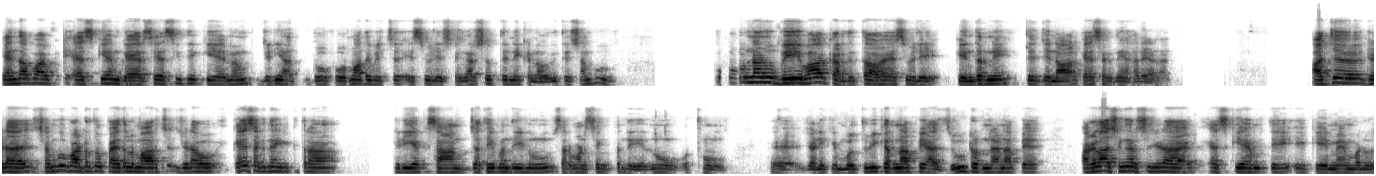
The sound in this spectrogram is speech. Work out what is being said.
ਕਹਿੰਦਾ ਭਾਵ ਕਿ ਐਸਕੇਐਮ ਗੈਰ ਸਿਆਸੀ ਤੇ ਕੇਐਮਐਮ ਜਿਹੜੀਆਂ ਦੋ ਫੋਰਮਾਂ ਦੇ ਵਿੱਚ ਇਸ ਵੇਲੇ ਸੰਘਰਸ਼ ਉੱਤੇ ਨੇ ਕਨੌਰੀ ਤੇ ਸ਼ੰਭੂ ਉਹਨਾਂ ਨੂੰ ਬੇਵਾਹ ਕਰ ਦਿੱਤਾ ਹੋਇਆ ਇਸ ਵੇਲੇ ਕੇਂਦਰ ਨੇ ਤੇ ਜੇ ਨਾਲ ਕਹਿ ਸਕਦੇ ਹਾਂ ਹਰਿਆਣਾ ਨੇ। ਅੱਜ ਜਿਹੜਾ ਸ਼ੰਭੂ ਬਾਰਡਰ ਤੋਂ ਪੈਦਲ ਮਾਰਚ ਜਿਹੜਾ ਉਹ ਕਹਿ ਸਕਦੇ ਹਾਂ ਕਿ ਇੱਕ ਤਰ੍ਹਾਂ ਜਿਹੜੀ ਹੈ ਕਿਸਾਨ ਜਥੇਬੰਦੀ ਨੂੰ ਸਰਵਣ ਸਿੰਘ ਪੰਧੇਰ ਨੂੰ ਉੱਥੋਂ ਅਹ, ਜਾਣੀ ਕਿ ਮੁਲਤਵੀ ਕਰਨਾ ਪਿਆ ਜ਼ੂ ਟਰਨ ਲੈਣਾ ਪਿਆ ਅਗਲਾ ਸੰਘਰਸ਼ ਜਿਹੜਾ ਐਸਕੇਐਮ ਤੇ ਏਕੇਐਮਐਮ ਵੱਲੋਂ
